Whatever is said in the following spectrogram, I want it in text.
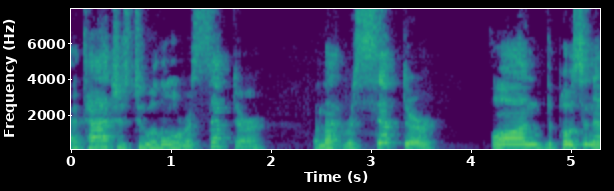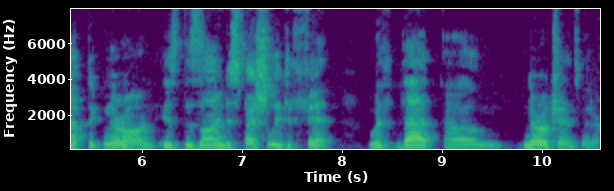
attaches to a little receptor, and that receptor on the postsynaptic neuron is designed especially to fit with that um, neurotransmitter.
